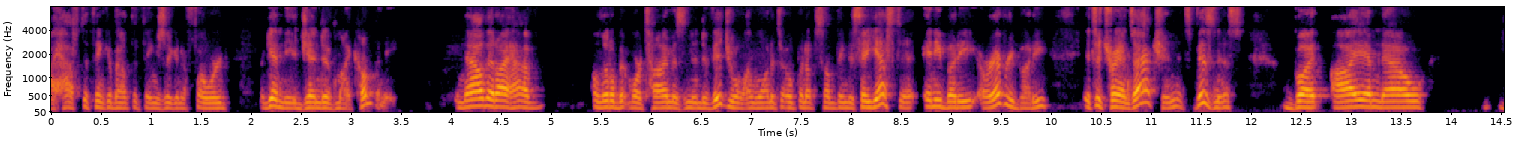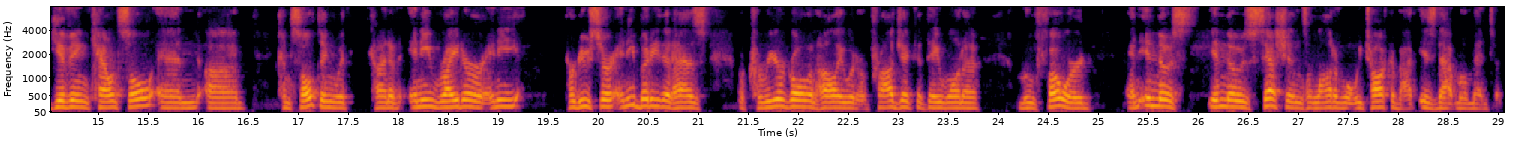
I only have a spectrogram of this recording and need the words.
I have to think about the things that are going to forward, again, the agenda of my company. Now that I have a little bit more time as an individual, I wanted to open up something to say yes to anybody or everybody. It's a transaction, it's business, but I am now giving counsel and uh, consulting with kind of any writer or any producer, anybody that has a career goal in Hollywood or a project that they want to move forward. And in those in those sessions, a lot of what we talk about is that momentum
